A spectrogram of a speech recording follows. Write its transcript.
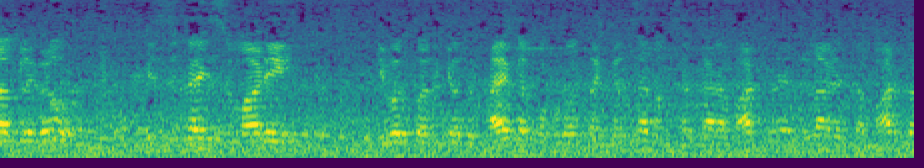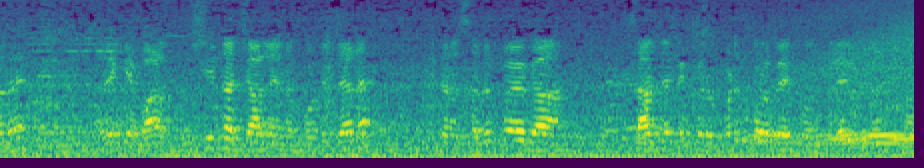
ದಾಖಲೆಗಳು ಡಿಜಿಟೈಸ್ ಮಾಡಿ ಇವತ್ತು ಅದಕ್ಕೆ ಒಂದು ಕಾಯಕಲ್ಪ ಕೊಡುವಂಥ ಕೆಲಸ ನಮ್ಮ ಸರ್ಕಾರ ಮಾಡ್ತದೆ, ಜಿಲ್ಲಾಡಳಿತ ಮಾಡ್ತದೆ. ಅದಕ್ಕೆ ಬಹಳ ಖುಷಿಯಿಂದ ಚಾಲನೆಯನ್ನು ಕೊಟ್ಟಿದ್ದೇನೆ. ಇದರ ಸದುಪಯೋಗ ಸಾರ್ವಜನಿಕರು ಪಡೆದುಕೊಳ್ಬೇಕು ಅಂತ ಹೇಳಿ.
